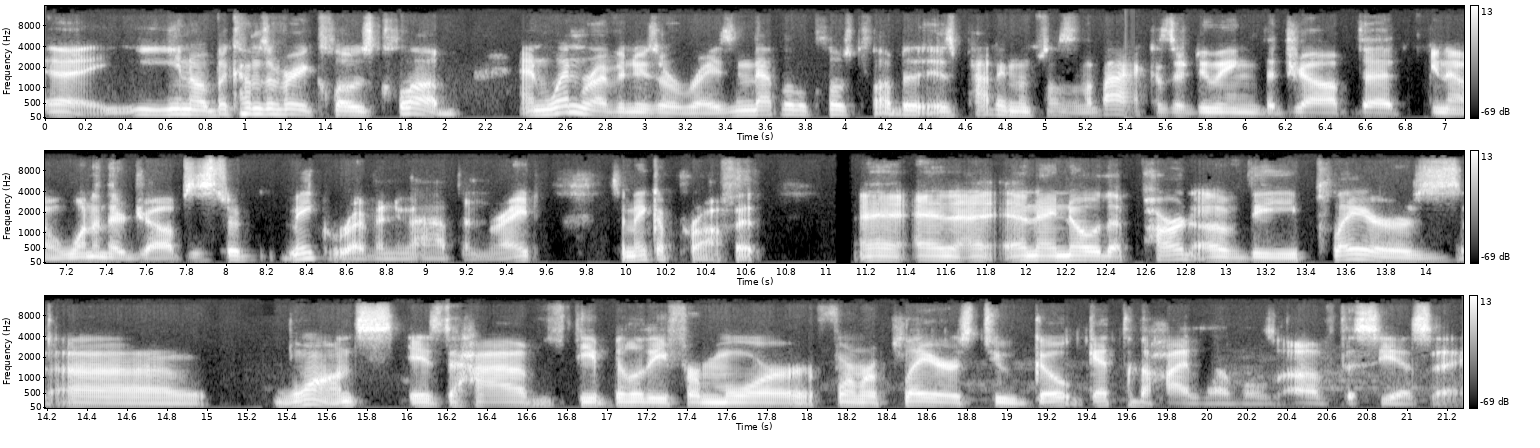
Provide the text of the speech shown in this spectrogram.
uh, you know becomes a very closed club and when revenues are raising that little closed club is patting themselves on the back because they're doing the job that you know one of their jobs is to make revenue happen right to make a profit and and, and i know that part of the players uh, wants is to have the ability for more former players to go get to the high levels of the csa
